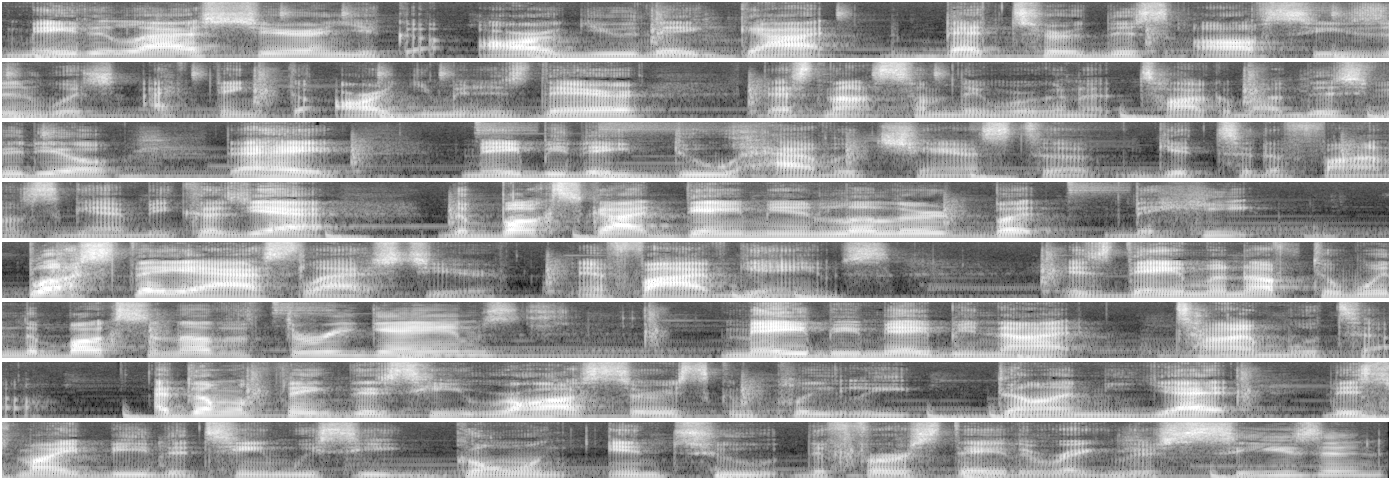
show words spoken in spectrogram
made it last year and you could argue they got better this offseason, which I think the argument is there, that's not something we're going to talk about this video, that hey, maybe they do have a chance to get to the finals again because yeah, the Bucks got Damian Lillard, but the Heat bust they ass last year in 5 games. Is Dame enough to win the Bucks another 3 games? Maybe, maybe not. Time will tell. I don't think this Heat roster is completely done yet. This might be the team we see going into the first day of the regular season,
